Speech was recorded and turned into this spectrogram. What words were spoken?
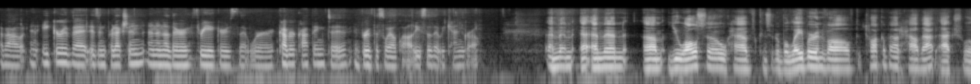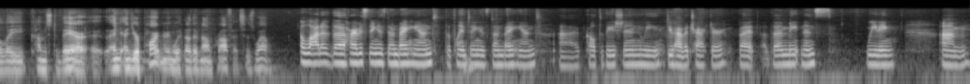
about an acre that is in production and another three acres that we're cover cropping to improve the soil quality so that we can grow. And then, and then um, you also have considerable labor involved. Talk about how that actually comes to bear. Uh, and, and you're partnering with other nonprofits as well. A lot of the harvesting is done by hand. The planting is done by hand. Uh, cultivation, we do have a tractor, but the maintenance, weeding, um,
